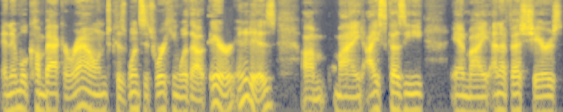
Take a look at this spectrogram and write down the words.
and then we'll come back around because once it's working without error, and it is, um, my iSCSI and my NFS shares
